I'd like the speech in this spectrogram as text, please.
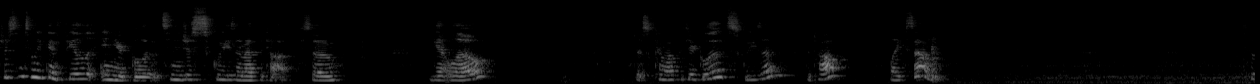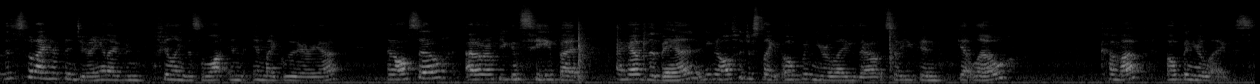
just until you can feel it in your glutes and just squeeze them at the top. So get low, just come up with your glutes, squeeze them at the top, like so. So this is what I have been doing and I've been feeling this a lot in, in my glute area. And also, I don't know if you can see, but I have the band and you can also just like open your legs out so you can get low, come up, open your legs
